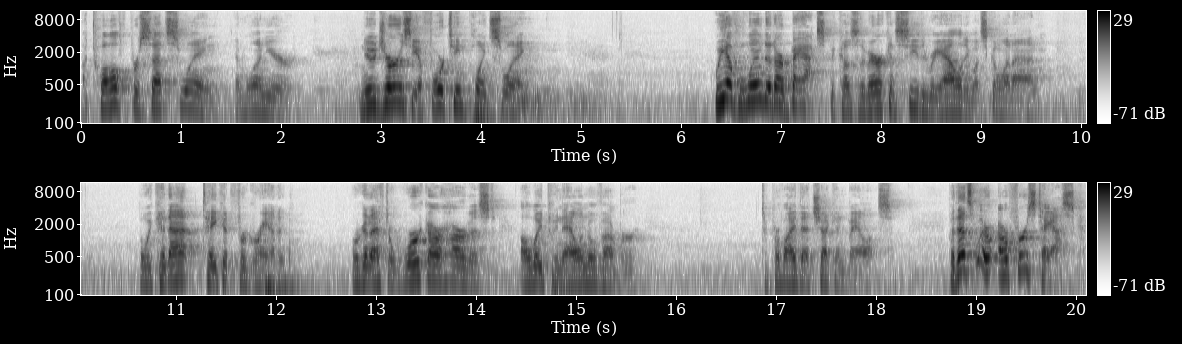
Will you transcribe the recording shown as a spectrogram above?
a 12% swing in one year. New Jersey, a 14 point swing. We have wind at our backs because the Americans see the reality of what's going on. But we cannot take it for granted. We're going to have to work our hardest all the way between now and November to provide that check and balance. But that's our first task.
